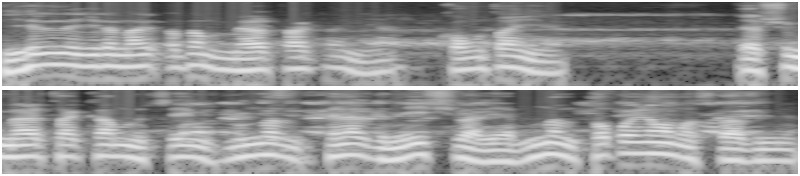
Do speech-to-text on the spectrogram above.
Yerine giren adam Mert Hakan ya. Komutan ya. Ya şu Mert Hakan mı şey mi? Bunların Fener'de ne işi var ya? Bunların top oynamaması lazım ya.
